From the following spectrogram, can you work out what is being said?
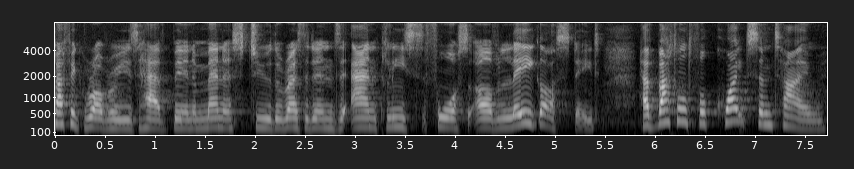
Traffic robberies have been a menace to the residents and police force of Lagos State have battled for quite some time.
